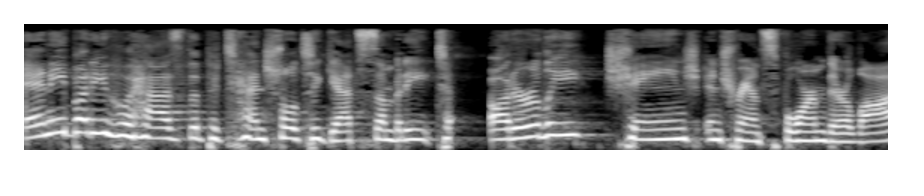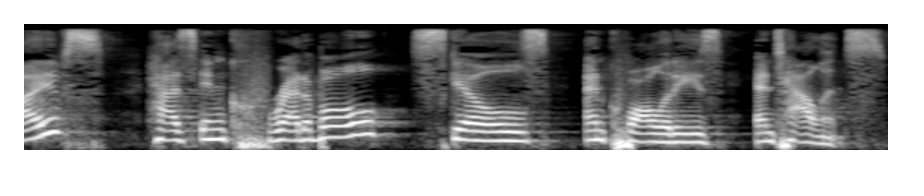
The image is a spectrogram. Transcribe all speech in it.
Anybody who has the potential to get somebody to utterly change and transform their lives has incredible skills and qualities and talents.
